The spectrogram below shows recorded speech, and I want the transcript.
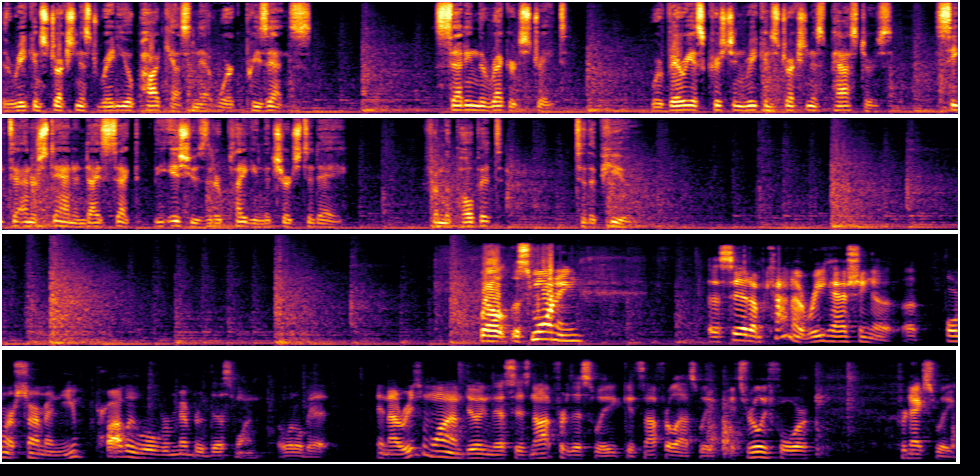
The Reconstructionist Radio Podcast Network presents Setting the Record Straight, where various Christian Reconstructionist pastors seek to understand and dissect the issues that are plaguing the church today, from the pulpit to the pew. Well, this morning, I said, I'm kind of rehashing a, a former sermon. You probably will remember this one a little bit. And the reason why I'm doing this is not for this week. It's not for last week. It's really for for next week.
